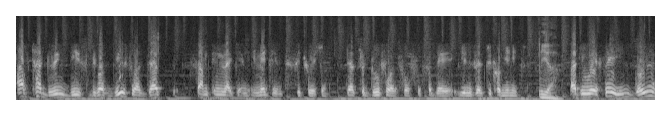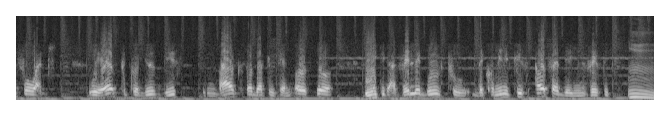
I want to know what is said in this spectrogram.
after doing this, because this was just something like an emergency situation, just should do for, for, for, for the university community. yeah But we were saying, going forward, we have to produce this in bulk so that we can also make it available to the communities outside the university. mm.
